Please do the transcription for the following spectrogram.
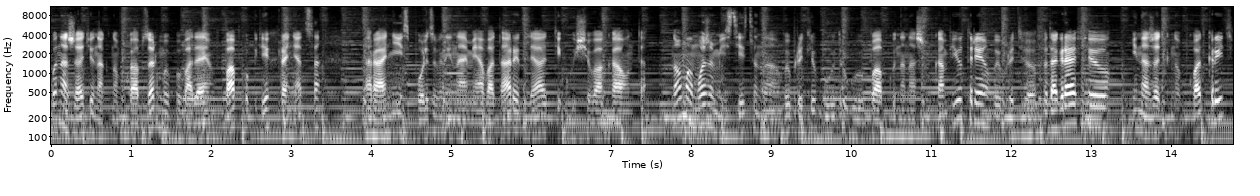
По нажатию на кнопку «Обзор» мы попадаем в папку, где хранятся ранее использованные нами аватары для текущего аккаунта. Но мы можем, естественно, выбрать любую другую папку на нашем компьютере, выбрать э, фотографию и нажать кнопку «Открыть».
